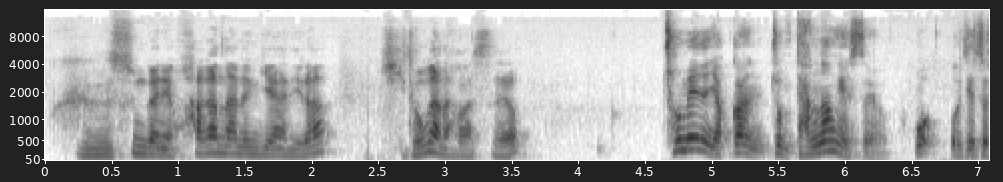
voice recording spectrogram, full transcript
그 순간에 화가 나는 게 아니라 기도가 나왔어요. 처음에는 약간 좀 당황했어요. 어, 어제서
